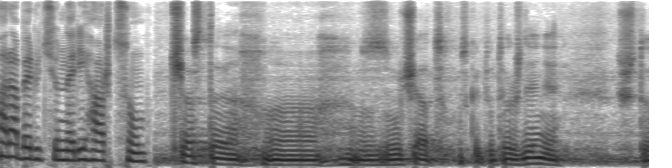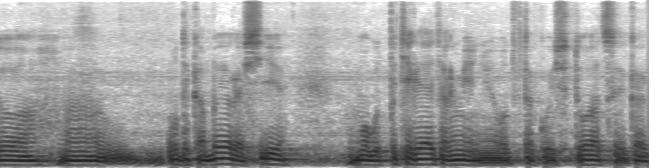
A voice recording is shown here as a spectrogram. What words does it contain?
հարաբերությունների հարցում։ Часто э, звучат, так сказать, утверждения, что э, ОДКБ, Россия – могут потерять Армению вот в такой ситуации, как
